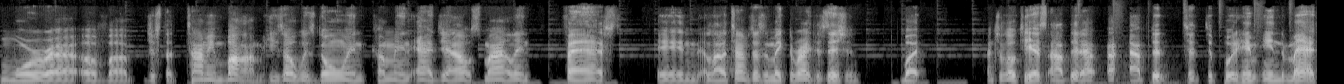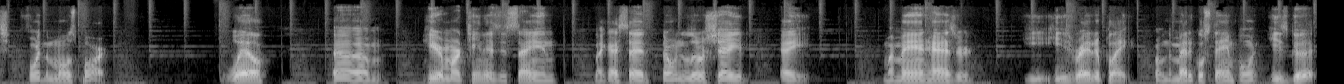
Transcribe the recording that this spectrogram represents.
more uh, of uh, just a timing bomb. He's always going, coming, agile, smiling, fast, and a lot of times doesn't make the right decision. But Ancelotti has opted out, uh, opted to, to put him in the match for the most part. Well, um, here Martinez is saying, like I said, throwing a little shade. Hey, my man Hazard, he he's ready to play. From the medical standpoint, he's good.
